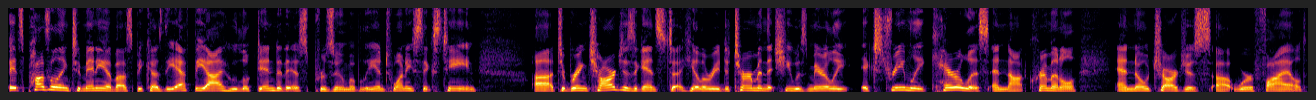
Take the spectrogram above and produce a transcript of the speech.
it's puzzling to many of us because the FBI who looked into this presumably in 2016 uh, to bring charges against uh, Hillary determined that she was merely extremely careless and not criminal, and no charges uh, were filed.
